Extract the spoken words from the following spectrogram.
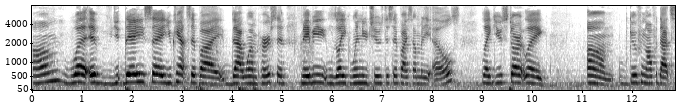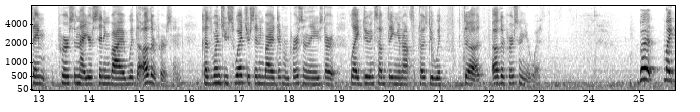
Um, what if they say you can't sit by that one person? Maybe like when you choose to sit by somebody else, like you start like um goofing off with that same person that you're sitting by with the other person. Because once you switch, you're sitting by a different person, and you start like doing something you're not supposed to with the other person you're with. But like,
